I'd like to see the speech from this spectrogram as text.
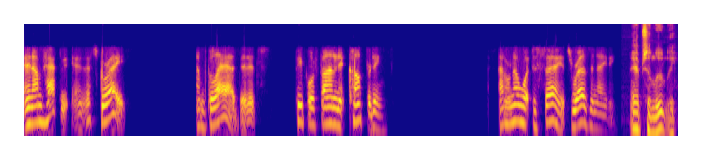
And I'm happy, and that's great. I'm glad that it's people are finding it comforting. I don't know what to say. It's resonating. Absolutely.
